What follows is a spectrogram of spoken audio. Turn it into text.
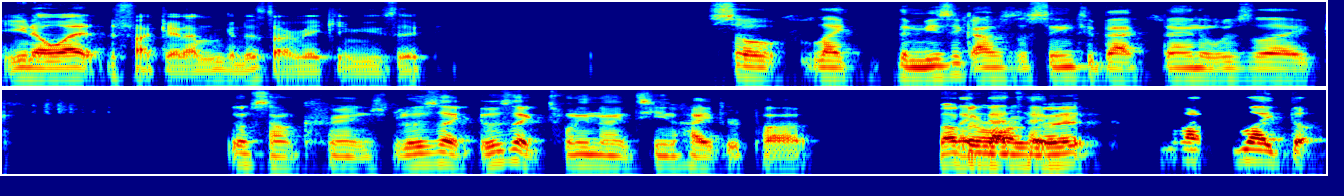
you know what? Fuck it, I'm gonna start making music. So like the music I was listening to back then it was like it'll sound cringe, but it was like it was like 2019 hyper pop. Nothing like wrong with it. Like, like the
